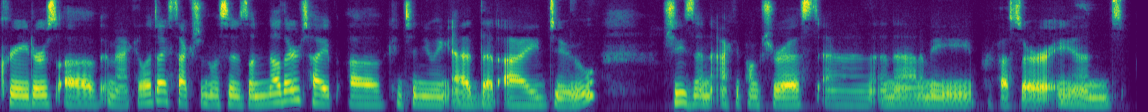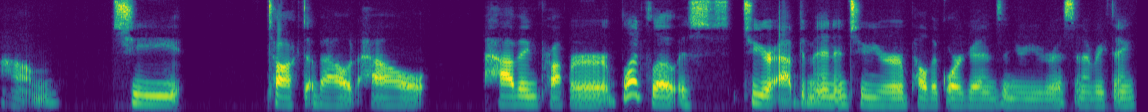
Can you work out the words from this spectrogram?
creators of Immaculate Dissection, which is another type of continuing ed that I do. She's an acupuncturist and anatomy professor, and um, she talked about how having proper blood flow is to your abdomen and to your pelvic organs and your uterus and everything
